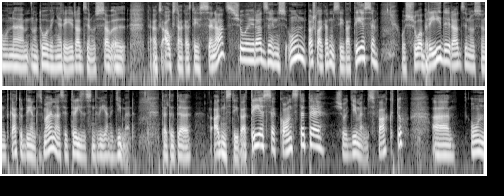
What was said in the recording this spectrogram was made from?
un, um, un to viņi arī ir atzinusi. Savu, uh, tāks, augstākās tiesas senāts šo ir atzinis, un pašlaik administratīvā tiesa uz šo brīdi ir atzinusi, un katru dienu tas mainās, ir 31 ģimene. Tātad uh, administratīvā tiesa konstatē šo ģimenes faktu, uh, un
